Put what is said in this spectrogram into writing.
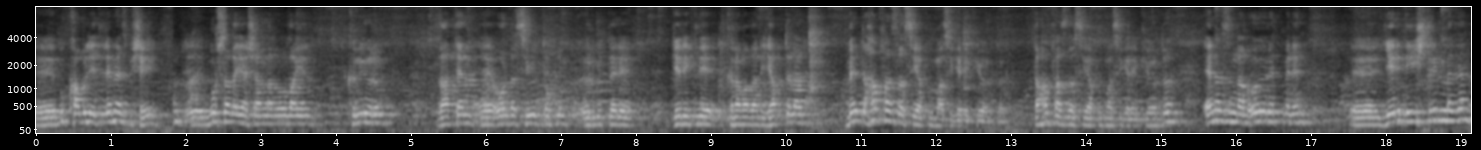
E, bu kabul edilemez bir şey. E, Bursa'da yaşanan olayı kınıyorum. Zaten e, orada sivil toplum örgütleri gerekli kınamaları yaptılar ve daha fazlası yapılması gerekiyordu. Daha fazlası yapılması gerekiyordu. En azından o öğretmenin e, yeri değiştirilmeden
